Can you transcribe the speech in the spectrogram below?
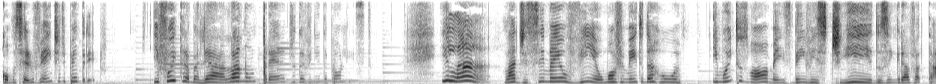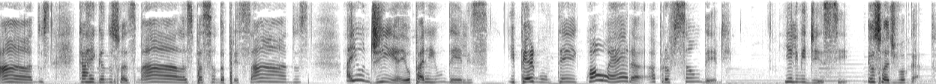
como servente de pedreiro e fui trabalhar lá num prédio da Avenida Paulista. E lá, lá de cima eu via o movimento da rua e muitos homens bem vestidos, engravatados, carregando suas malas, passando apressados. Aí um dia eu parei um deles e perguntei qual era a profissão dele. E ele me disse: Eu sou advogado.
